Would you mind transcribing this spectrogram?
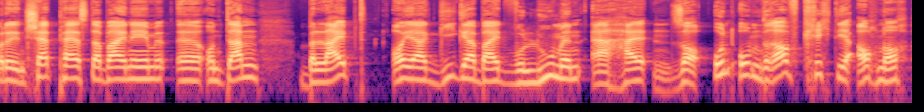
oder den Chat Pass dabei nehmen äh, und dann bleibt euer Gigabyte Volumen erhalten. So, und obendrauf kriegt ihr auch noch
